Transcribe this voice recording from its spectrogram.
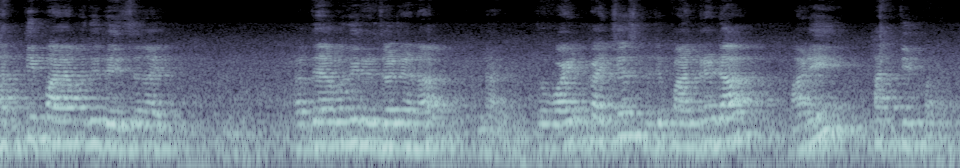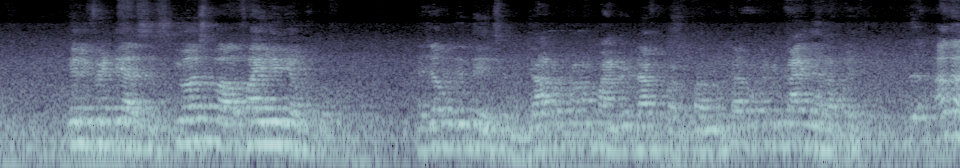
हत्ती पायामध्ये द्यायचं नाही. तर त्यामध्ये रिझल्ट येणार नाही. तर व्हाईट पॅचेस म्हणजे पांढरे डाग आणि हत्ती पाय. एलिफेंटियासिस किंवा फायलेरिया होतो त्याच्यामध्ये द्यायचं ज्या लोकांना पांढरे डाग पडतात मग त्या लोकांनी काय घ्यायला पाहिजे? अगा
